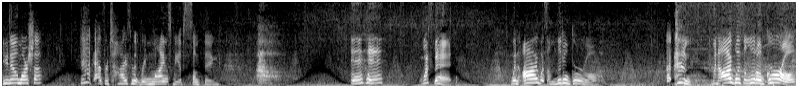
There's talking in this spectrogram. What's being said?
You know, Marcia, that advertisement reminds me of something. Mm-hmm. What's that? When I was a little girl, when I was a little girl,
